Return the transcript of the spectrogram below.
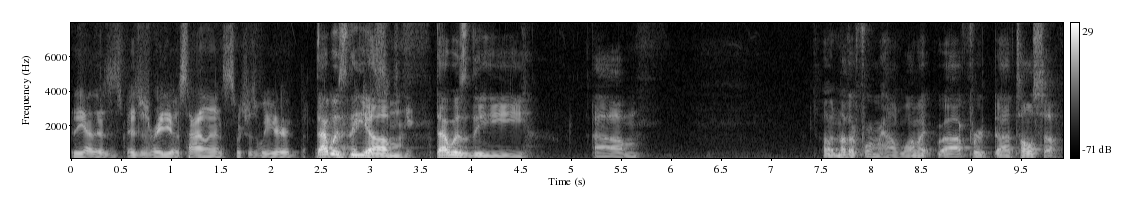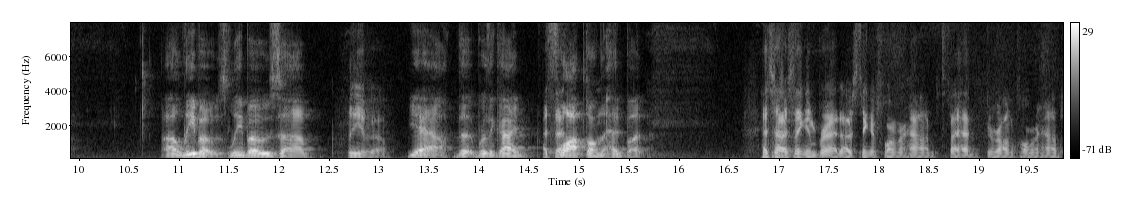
Yeah, there's, there's just radio silence, which is weird. That was the um, that was the um, oh, another former hound. Why am I, uh, for uh, Tulsa? Uh, Lebo's. Lebo's. Uh, Lebo. Yeah, the where the guy That's flopped a, on the headbutt. That's how I was thinking. Brett. I was thinking former hound. If I had the wrong former hound.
